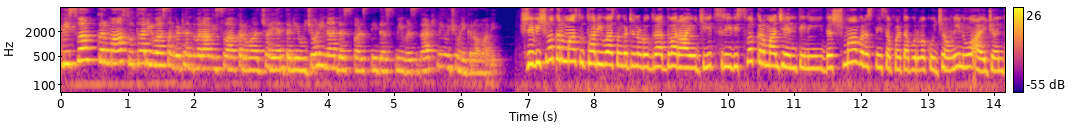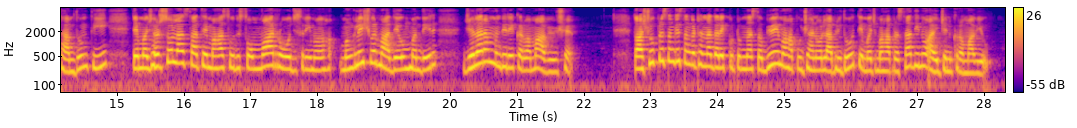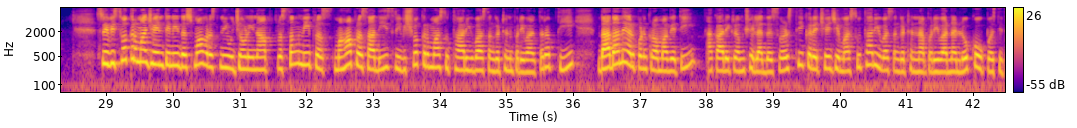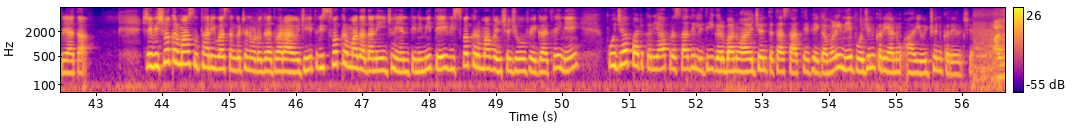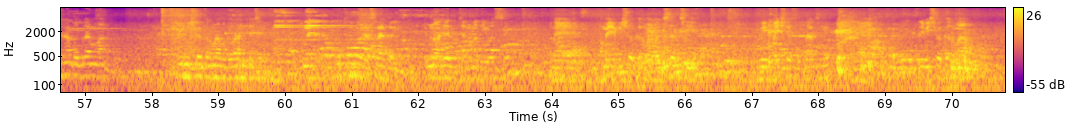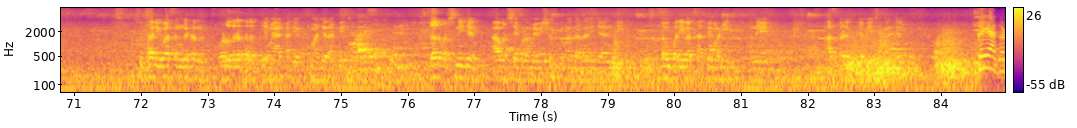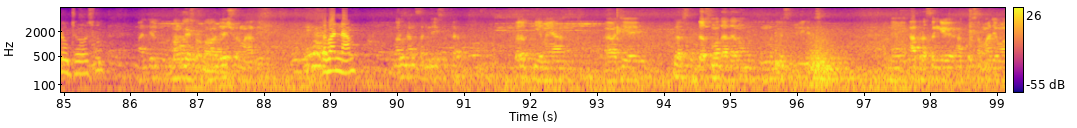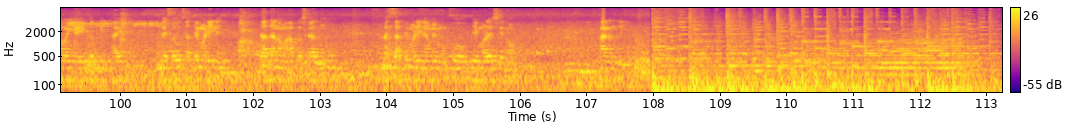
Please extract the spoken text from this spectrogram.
વિશ્વકર્મા સુથાર યુવા સંગઠન દ્વારા વિશ્વકર્મા જયંતની ઉજવણીના દસ વર્ષની દસમી વર્ષગાંઠની ઉજવણી કરવામાં આવી. શ્રી વિશ્વકર્મા સુથાર યુવા સંગઠન વડોદરા દ્વારા આયોજિત શ્રી વિશ્વકર્મા જયંતીની દસમા વર્ષની સફળતાપૂર્વક ઉજવણીનું આયોજન ધામધૂમથી તેમજ હર્ષોલ્લાસ સાથે મહાસુદ સોમવાર રોજ શ્રી મંગલેશ્વર મહાદેવ મંદિર, જલારામ મંદિરે કરવામાં આવ્યું છે. તો આ શુભ પ્રસંગે સંગઠનના દરેક કુટુંબના સભ્યોએ મહાપૂજાનો લાભ લીધો તેમજ મહાપ્રસાદીનું આયોજન કરવામાં આવ્યું. શ્રી વિશ્વકર્મા જયંતીની દસમા વર્ષની ઉજવણીના પ્રસંગની મહાપ્રસાદી શ્રી વિશ્વકર્મા સુથાર યુવા સંગઠન પરિવાર તરફથી દાદાને અર્પણ કરવામાં આવી હતી. આ કાર્યક્રમ છેલ્લા દસ વર્ષથી કરે છે, જેમાં સુથાર યુવા સંગઠનના પરિવારના લોકો ઉપસ્થિત રહ્યા હતા. શ્રી વિશ્વકર્મા સુથાર યુવા સંગઠન વડોદરા દ્વારા આયોજિત વિશ્વકર્મા દાદાની જયંતિ નિમિત્તે વિશ્વકર્મા વંશજો ભેગા થઈને પૂજાપાઠ કર્યા, પ્રસાદી લીધી, ગરબાનું આયોજન તથા સાથે ભેગા મળીને ભોજન કર્યાનું આયોજન કરેલ છે. આજના પ્રોગ્રામમાં વિશ્વકર્મા ભગવાન જે છે અને પૃથ્વીની રચના કરી. એમનો આજે જન્મદિવસ છે. અને અમે વિશ્વકર્મા વંશજ છીએ. વીર વૈશ્ય સુથાર છીએ. અને શ્રી વિશ્વકર્મા સુથાર યુવા સંગઠન વડોદરા તરફથી અમે આ કાર્યક્રમ આજે રાખીએ છીએ. દર વર્ષની જેમ આ વર્ષે પણ અમે વિશ્વકર્મા દાદાની જયંતિ સૌ પરિવાર સાથે મળી અને આ સ્થળે ઉજવીએ છીએ. કયા આગળ ઉજવો છો? મંગલેશ્વર મંગલેશ્વર મહાદેવ તમારું નામ? મારું નામ સંજય સુથાર. તરફથી અમે આ આ જે દસ દસમો દાદાનો જન્મદિવસ ઉજવી રહ્યા છીએ. અને આ પ્રસંગે આખો સમાજ અમારો અહીંયા એકત્રિત થાય અને સૌ સાથે મળીને દાદાના મહાપ્રસાદનું સાથે મળીને અમે મોકો જે મળે છે એનો આનંદ લઈએ છીએ.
